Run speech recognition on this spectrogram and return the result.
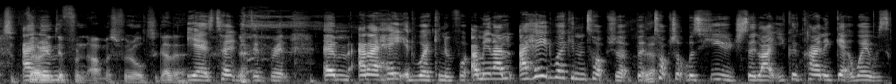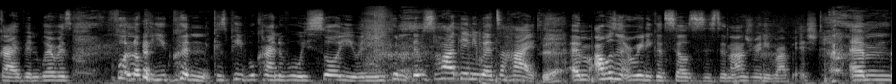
It's a And, very um, different atmosphere altogether. yeah, it's totally different. Um, and I hated working in. Fo- I mean, I, I hated working in Topshop, but Yeah. Topshop was huge, so like you could kind of get away with skiving, whereas Foot Locker you couldn't because people kind of always saw you and you couldn't. There was hardly anywhere to hide. Yeah. Um, I wasn't a really good sales assistant. I was really rubbish. Um,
